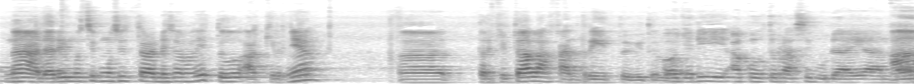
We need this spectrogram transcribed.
Nah, dari musik-musik tradisional itu akhirnya eh, terciptalah country itu gitu Oh loh. jadi akulturasi budaya Ah, antara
